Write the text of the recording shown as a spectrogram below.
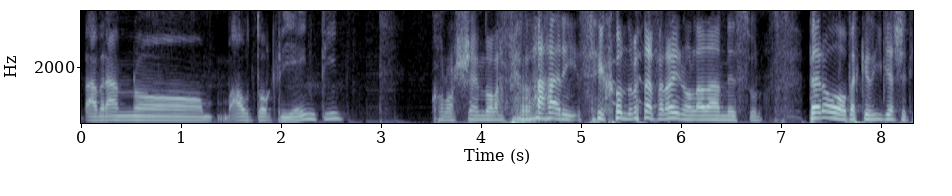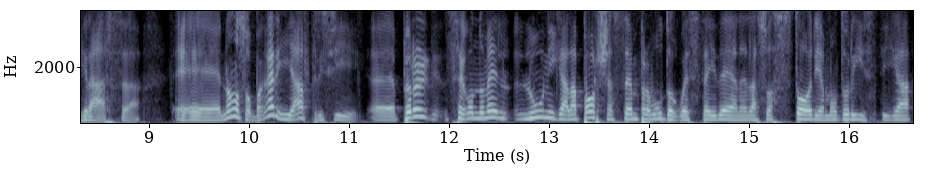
avranno autoclienti? Conoscendo la Ferrari, secondo me la Ferrari non la dà a nessuno. Però perché gli piace tirarsela. Eh, non lo so, magari gli altri sì. Eh, però secondo me l'unica, la Porsche ha sempre avuto questa idea nella sua storia motoristica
